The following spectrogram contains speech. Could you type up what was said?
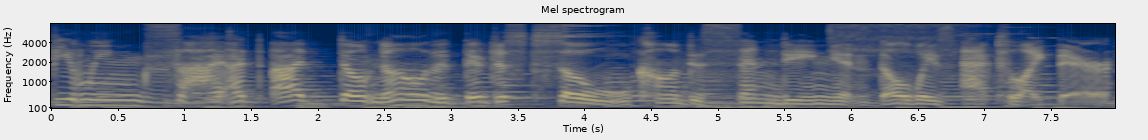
feelings. I, I, I don't know that they're just so condescending and always act like they're,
